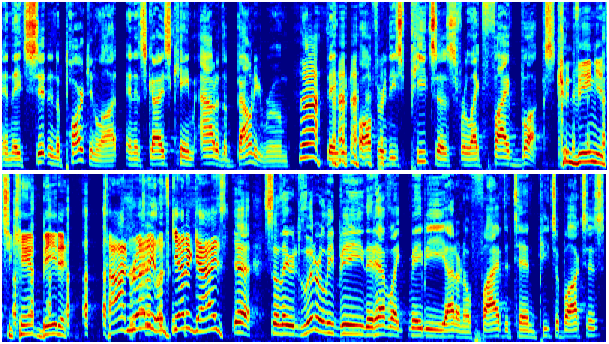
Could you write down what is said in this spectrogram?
and they'd sit in the parking lot and as guys came out of the bounty room they would offer these pizzas for like five bucks Convenience. You can't beat it. And ready. Let's get it, guys. yeah so they would literally be they'd have like maybe i don't know five to ten pizza boxes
